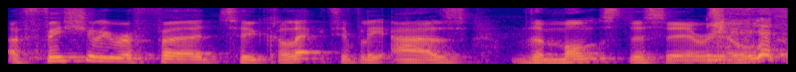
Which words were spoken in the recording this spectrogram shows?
officially referred to collectively as the monster cereals,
